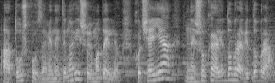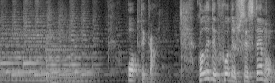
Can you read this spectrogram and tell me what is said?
а тушку замінити новішою моделлю. Хоча я не шукаю добра від добра. Оптика. Коли ти входиш в систему,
